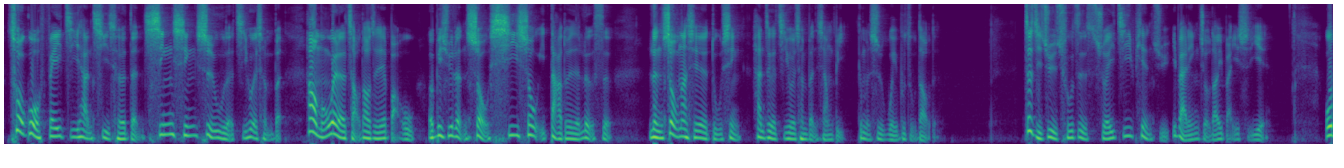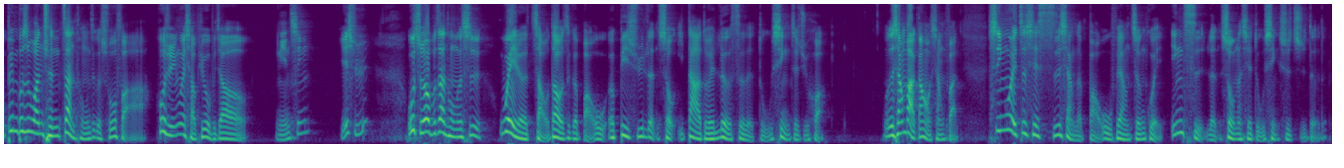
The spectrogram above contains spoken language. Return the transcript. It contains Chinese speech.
错过飞机和汽车等新兴事物的机会成本，还有我们为了找到这些宝物而必须忍受吸收一大堆的垃圾。忍受那些毒性和这个机会成本相比，根本是微不足道的。这几句出自《随机骗局》一百零九到一百一十页。我并不是完全赞同这个说法，或许因为小 P 我比较年轻，也许我主要不赞同的是为了找到这个宝物而必须忍受一大堆垃圾的毒性这句话。我的想法刚好相反。是因为这些思想的宝物非常珍贵，因此忍受那些毒性是值得的。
